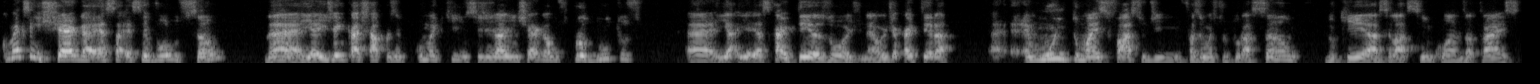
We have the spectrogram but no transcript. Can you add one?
como é que você enxerga essa, essa evolução? Né? E aí já encaixar, por exemplo, como é que você já enxerga os produtos é, e, e, as carteiras hoje. Né? Hoje a carteira é, é muito mais fácil de fazer uma estruturação do que há, sei lá, cinco anos atrás.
